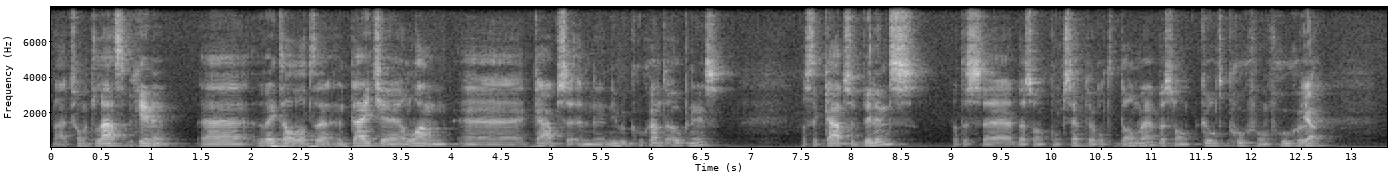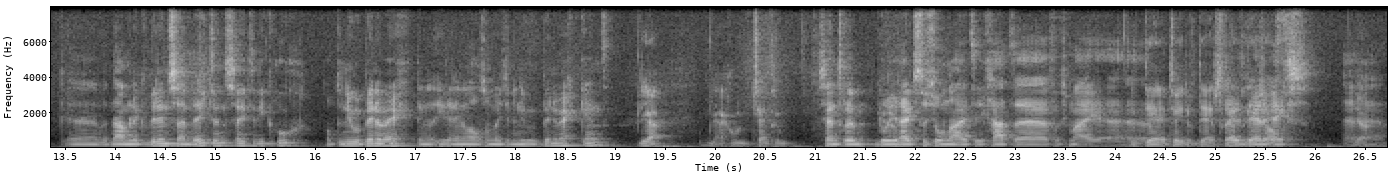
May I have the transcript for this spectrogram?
Nou, ik zal met de laatste beginnen. Eh, we weten al dat een tijdje lang Kaapse een nieuwe kroeg aan het openen is. Dat is de Kaapse Willens. Dat is best wel een concept in Rotterdam, hè? best wel een cultkroeg van vroeger. Ja, met namelijk Willens en Wetens heette die kroeg. Op de Nieuwe Binnenweg. Ik denk dat iedereen wel zo'n beetje de Nieuwe Binnenweg kent. Ja, ja gewoon het centrum. Centrum, door je rijdt het station uit. Je gaat eh, volgens mij... eh, De derde, tweede of derde straat derde rechtsaf. rechts. Eh, Ja.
